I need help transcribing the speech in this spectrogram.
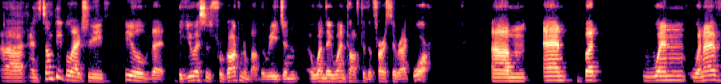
uh, and some people actually feel that the U.S. has forgotten about the region when they went off to the first Iraq War. Um, and but when when I've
